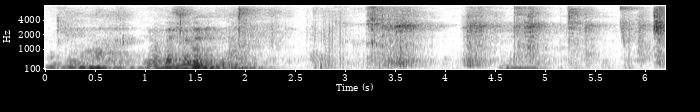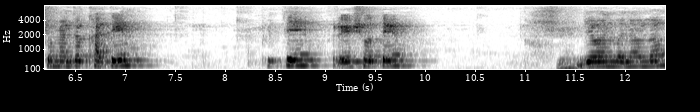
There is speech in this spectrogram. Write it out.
हो. ह्यो कशाला घेतला तुम्ही आता खाते पिते फ्रेश होते. शे. जेवण बनवलं.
